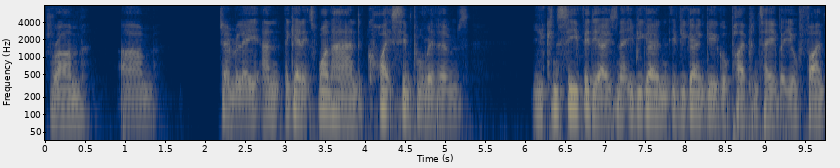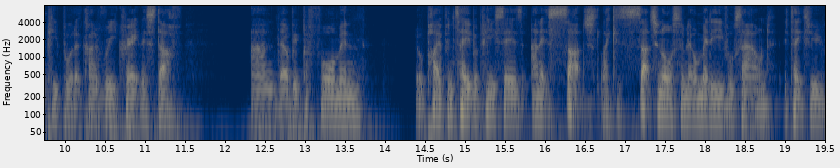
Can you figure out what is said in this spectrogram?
drum, um, generally. And again, it's one hand, quite simple rhythms. You can see videos now. If you go and if you go and Google pipe and tabor, you'll find people that kind of recreate this stuff, and they'll be performing little pipe and tabor pieces, and it's such like it's such an awesome little medieval sound. It takes you,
